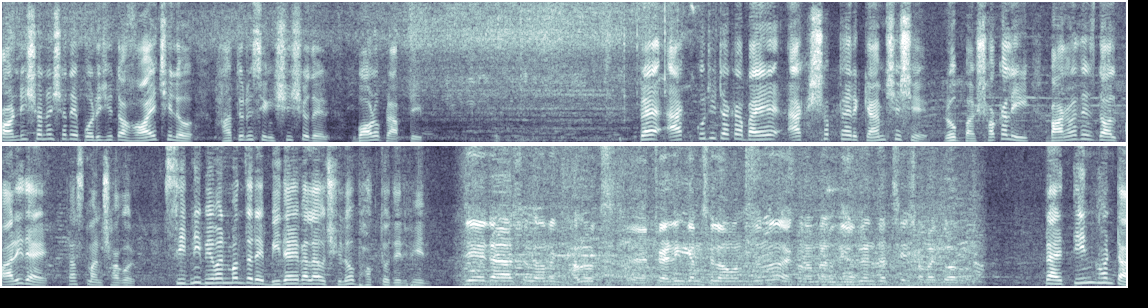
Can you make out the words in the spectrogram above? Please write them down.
কন্ডিশনের সাথে পরিচিত হয় ছিল হাতুরু সিং শিষ্যদের বড় প্রাপ্তি। প্রায় এক কোটি টাকা ব্যয়ে এক সপ্তাহের ক্যাম্প শেষে রোববার সকালেই বাংলাদেশ দল পাড়ি দেয় তাসমান সাগর। সিডনি বিমানবন্দরে বিদায় বেলাও ছিল ভক্তদের ভিড়। যে এটা আসলে অনেক ভালো ট্রেনিং ক্যাম্প ছিল আমাদের জন্য এখন আমরা নিউজিল্যান্ড যাচ্ছি সবাই দোয়া প্রায় তিন ঘণ্টা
